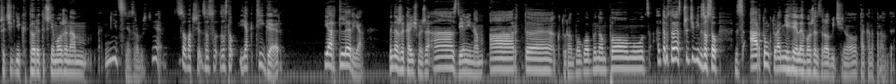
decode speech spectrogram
przeciwnik teoretycznie może nam nic nie zrobić. Nie. Zobaczcie, zos- został jak Tiger i artyleria. My narzekaliśmy, że a, zdjęli nam artę, która mogłaby nam pomóc, ale teraz, teraz przeciwnik został z artą, która niewiele może zrobić, no tak naprawdę.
